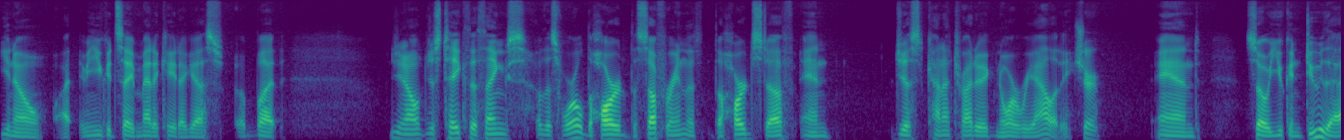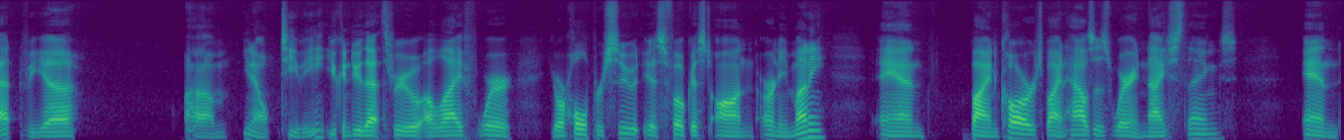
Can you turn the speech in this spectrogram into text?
you know, I I mean, you could say medicate, I guess, uh, but you know, just take the things of this world, the hard, the suffering, the the hard stuff, and just kind of try to ignore reality. Sure. And so you can do that via, um, you know, TV. You can do that through a life where your whole pursuit is focused on earning money and buying cars, buying houses, wearing nice things, and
